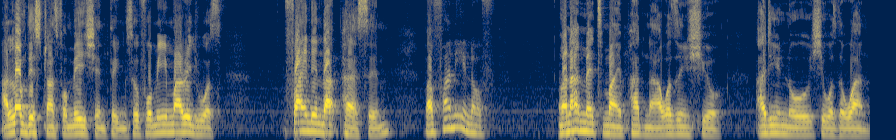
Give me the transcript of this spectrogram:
I love this transformation thing. So for me, marriage was finding that person. But funny enough, when I met my partner, I wasn't sure. I didn't know she was the one.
